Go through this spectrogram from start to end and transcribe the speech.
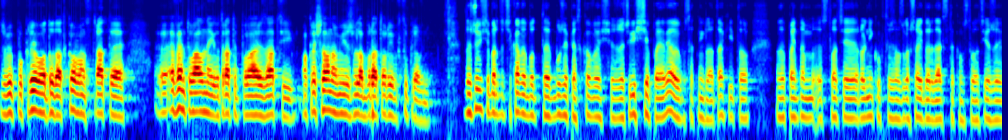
żeby pokryło dodatkową stratę y, ewentualnej utraty polaryzacji określoną już w laboratorium w cukrowni. To rzeczywiście bardzo ciekawe, bo te burze piaskowe się rzeczywiście pojawiały w ostatnich latach i to, no pamiętam sytuację rolników, którzy nam zgłaszali do redakcji taką sytuację, że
